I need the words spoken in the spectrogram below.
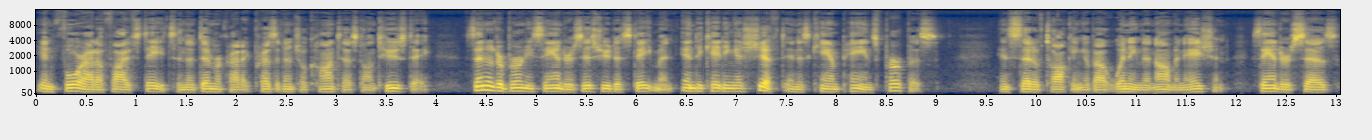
in four out of five states in the Democratic presidential contest on Tuesday, Senator Bernie Sanders issued a statement indicating a shift in his campaign's purpose. Instead of talking about winning the nomination, Sanders says,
